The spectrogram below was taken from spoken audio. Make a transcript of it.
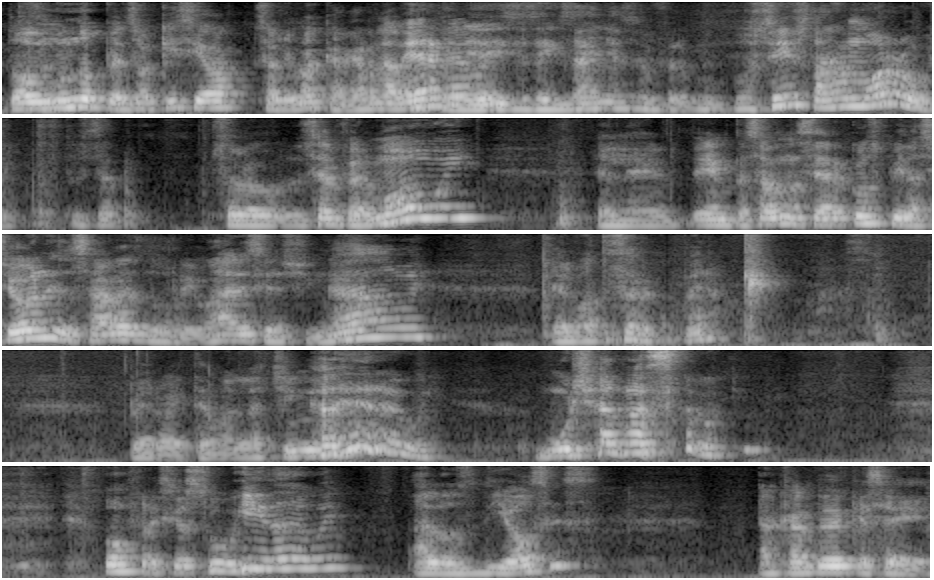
Todo el mundo pensó que se, iba, se lo iba a cargar la verga, Tenía güey. 16 años, se enfermó. Pues sí, estaba morro, güey. Pues, Se, se lo- se enfermó, güey. El- empezaron a hacer conspiraciones, ya sabes, los rivales y la chingada, güey. El vato se recupera. Pero ahí te va la chingadera, güey. Mucha raza, güey. Ofreció su vida, güey, a los dioses. A cambio de que se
